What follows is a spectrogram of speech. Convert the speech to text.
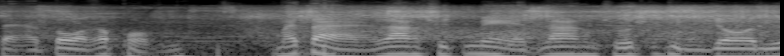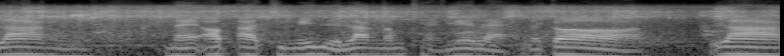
แต่ตัวครับผมแม้แต่ร่างชุดเมดร่างชุดหุ่นยนต์ร่างในออฟอาร์ติมิสหรือร่างน้ำแข็งเนี่ยแหละ แล้วก็ร่าง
